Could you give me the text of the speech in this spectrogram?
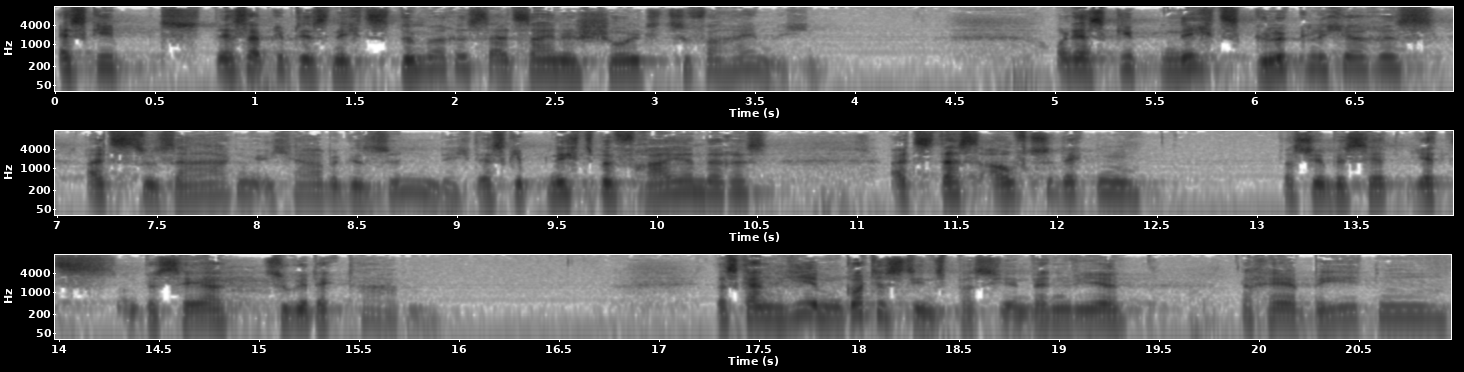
Es gibt, deshalb gibt es nichts Dümmeres, als seine Schuld zu verheimlichen. Und es gibt nichts Glücklicheres, als zu sagen, ich habe gesündigt. Es gibt nichts Befreienderes, als das aufzudecken, was wir bis jetzt und bisher zugedeckt haben. Das kann hier im Gottesdienst passieren, wenn wir nachher beten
